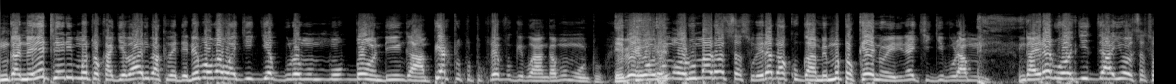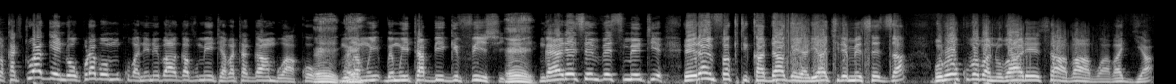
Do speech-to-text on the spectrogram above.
nga naye teri motoka gye baali bakebedde ne bwoba wagijja eggulo mu- bondi nga mpya tukutuku tevugibwangamu muntu. Olum- olumala osasula era bakugamba emmotoka eno erina ekigibulamu. Nga era lwogizzayo osasula kati twagenda okulaba omu ku banene ba gavumenti abatagambwako. Eh, bwe muyita big fish. Eh. nga yaleese investment ye era infact kadaga yali akiremesezza olw'okuba bano baleese abaabwe abajja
